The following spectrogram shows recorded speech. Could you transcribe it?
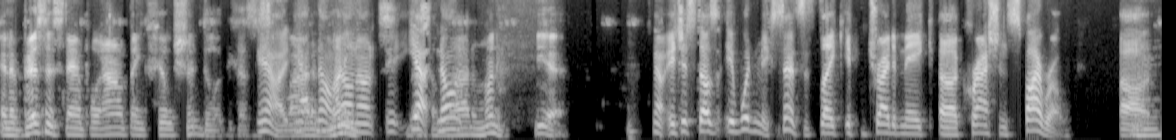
in a business standpoint, I don't think Phil should do it because it's Yeah, a lot yeah, no, no, money. no, That's yeah, a no. lot of money. Yeah, No, it just doesn't. It wouldn't make sense. It's like if you try to make uh, Crash and Spyro uh, Mhm.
